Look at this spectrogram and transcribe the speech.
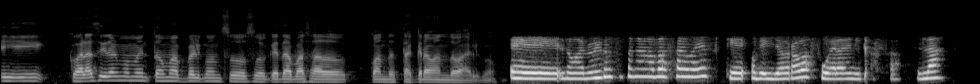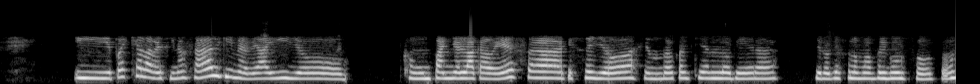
Y ¿Cuál ha sido el momento más vergonzoso que te ha pasado cuando estás grabando algo? Eh, lo más vergonzoso que me ha pasado es que, ok, yo grabo fuera de mi casa, ¿verdad? Y pues que la vecina salga y me ve ahí yo con un paño en la cabeza, qué sé yo, haciendo cualquier lo que era. Yo creo que eso es lo más vergonzoso.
